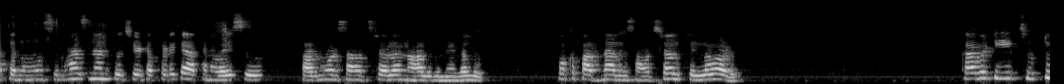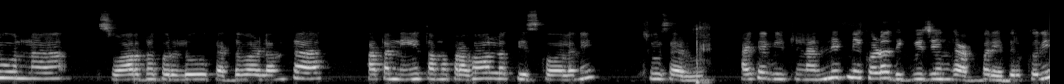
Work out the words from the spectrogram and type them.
అతను సింహాసనానికి వచ్చేటప్పటికి అతని వయసు పదమూడు సంవత్సరాల నాలుగు నెలలు. ఒక పద్నాలుగు సంవత్సరాల పిల్లవాడు. కాబట్టి చుట్టూ ఉన్న స్వార్థపరులు పెద్దవాళ్ళంతా అతన్ని తమ ప్రభావంలోకి తీసుకోవాలని చూశారు. అయితే వీటినన్నిటినీ కూడా దిగ్విజయంగా అక్బర్ ఎదుర్కొని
